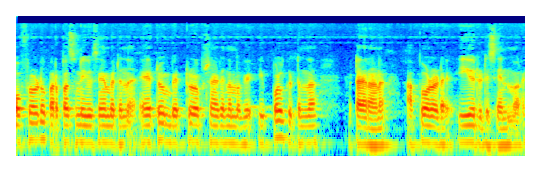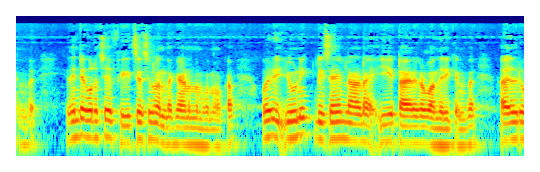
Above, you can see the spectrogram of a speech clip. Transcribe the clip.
ഓഫ് റോഡ് പർപ്പസിന് യൂസ് ചെയ്യാൻ പറ്റുന്ന ഏറ്റവും ബെറ്റർ ഓപ്ഷനായിട്ട് നമുക്ക് ഇപ്പോൾ കിട്ടുന്ന ടയറാണ് അപ്പോളുടെ ഈ ഒരു ഡിസൈൻ എന്ന് പറയുന്നത്. ഇതിന്റെ കുറച്ച് ഫീച്ചേഴ്സുകൾ എന്തൊക്കെയാണെന്ന് നമുക്ക് നോക്കാം. ഒരു യൂണിക് ഡിസൈനിലാണ് ഈ ടയറുകൾ വന്നിരിക്കുന്നത്. അതായത് ഒരു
